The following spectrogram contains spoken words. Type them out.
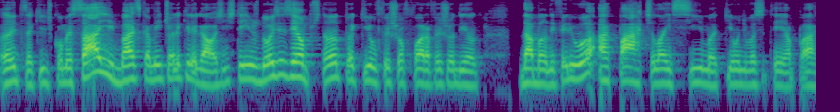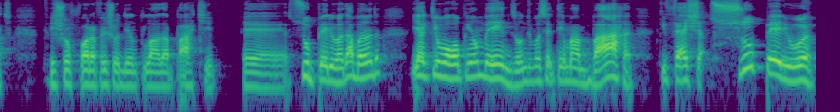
antes aqui de começar e basicamente olha que legal, a gente tem os dois exemplos, tanto aqui o fechou fora, fechou dentro da banda inferior, a parte lá em cima aqui onde você tem a parte fechou fora, fechou dentro lá da parte é, superior da banda e aqui o walking on bands, onde você tem uma barra que fecha superior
